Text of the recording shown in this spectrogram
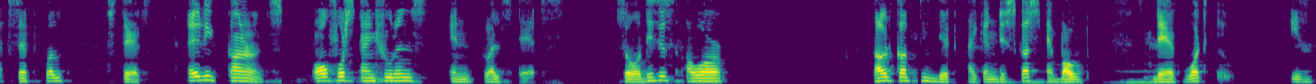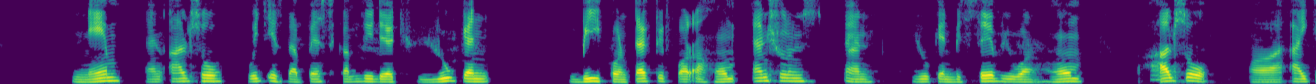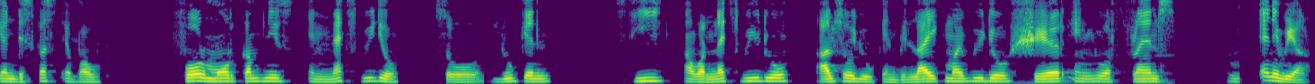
acceptable states. Every current offers insurance in 12 states. So this is our third company that I can discuss about that what is name and also which is the best company that you can be contacted for a home insurance and you can be save your home. Also uh, i can discuss about four more companies in next video. So you can see our next video. Also you can be like my video share in your friends anywhere.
